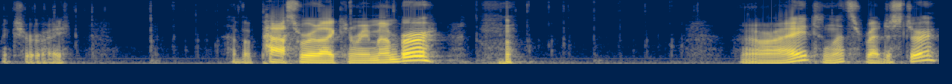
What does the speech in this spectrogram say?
Make sure I have a password I can remember. All right, and let's register.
